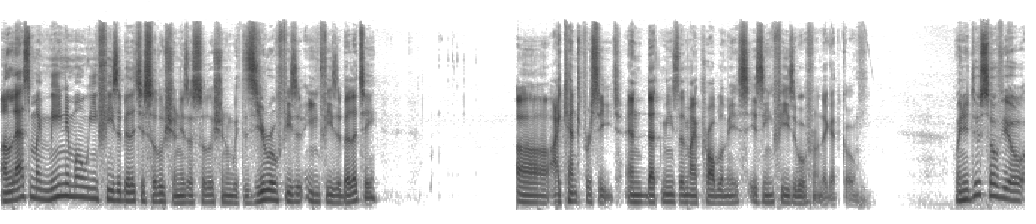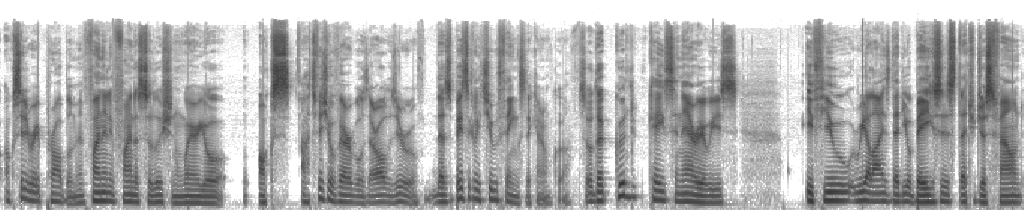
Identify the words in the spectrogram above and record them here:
Unless my minimal infeasibility solution is a solution with zero infeasibility, uh, I can't proceed. And that means that my problem is, is infeasible from the get-go. When you do solve your auxiliary problem and finally find a solution where your artificial variables are all zero, there's basically two things that can occur. So the good case scenario is if you realize that your basis that you just found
